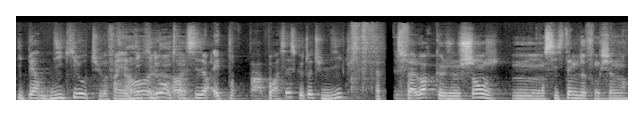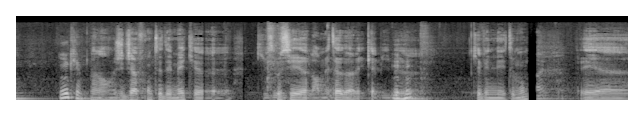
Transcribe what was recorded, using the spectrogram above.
ils perdent 10 kilos, tu vois. Enfin, il y a Ah 10 ouais, kilos en ouais. 36 heures. Et pour, par rapport à ça, est-ce que toi, tu te dis, il va peut-être falloir que je change mon système de fonctionnement? Ok. Non, non, j'ai déjà affronté des mecs euh, qui faisaient aussi leur méthode avec Khabib, Mhm. euh, Kevin et tout le monde. Et euh,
